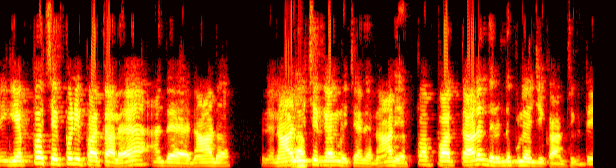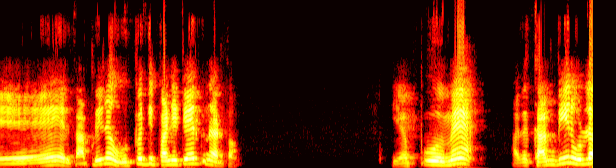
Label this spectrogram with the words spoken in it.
நீங்க எப்போ செக் பண்ணி பார்த்தாலும் அந்த நாலு இந்த நாலு வச்சிருக்காங்கன்னு வச்சு அந்த நாலு எப்போ பார்த்தாலும் இந்த ரெண்டு புள்ளி அஞ்சு காமிச்சுக்கிட்டே இருக்கு. அப்படின்னா உற்பத்தி பண்ணிட்டே இருக்குன்னு அர்த்தம். எப்பவுமே அது கம்பின்னு உள்ள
